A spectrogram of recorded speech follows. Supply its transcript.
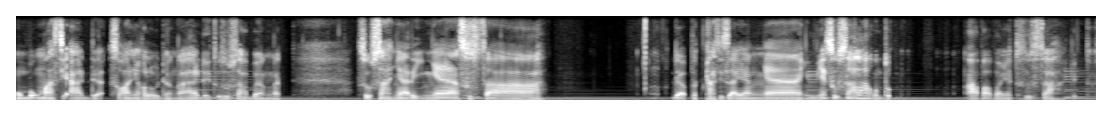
Mumpung masih ada soalnya kalau udah nggak ada itu susah banget. Susah nyarinya susah dapat kasih sayangnya. Intinya susah lah untuk apa apanya itu susah gitu.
